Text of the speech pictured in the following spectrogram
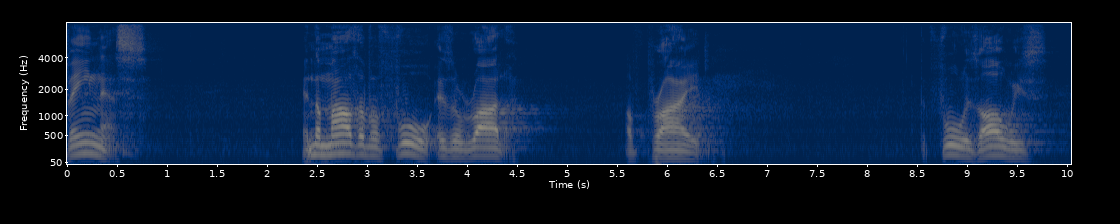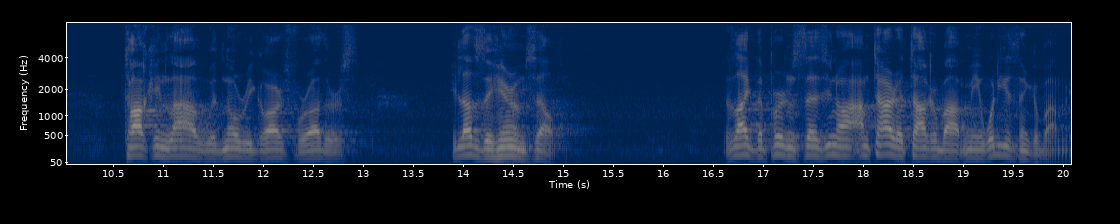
vainness. In the mouth of a fool is a rod of pride. The fool is always talking loud with no regards for others. He loves to hear himself. It's like the person says, You know, I'm tired of talking about me. What do you think about me?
